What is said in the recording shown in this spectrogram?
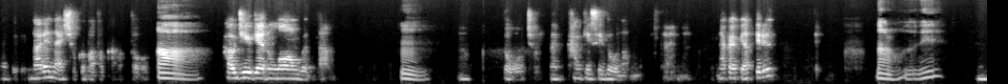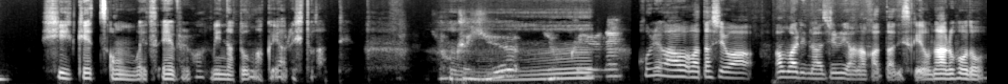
なんていう慣れない職場とかだと、ああ、How do you get along with them? うん。どう？ちょなんか関係性どうなの？みたいな。仲良くやってる？なるほどね。うん He gets on with everyone. みんなとうまくやる人だって。よく言う。よく言うね。これは私はあまり馴染みはなかったですけど、なるほど。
